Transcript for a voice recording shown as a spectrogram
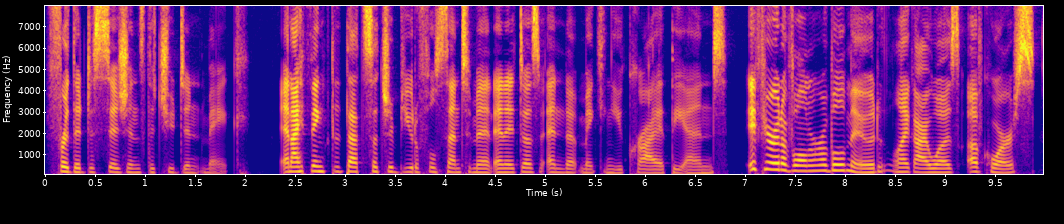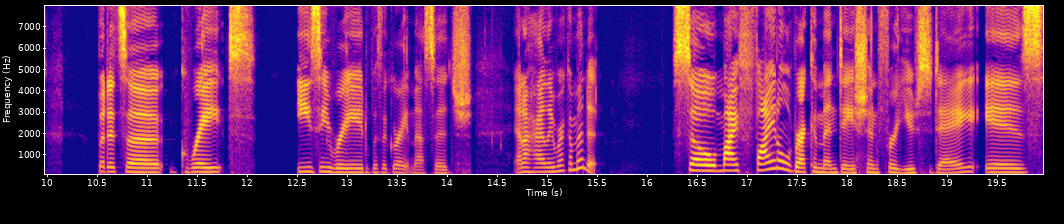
for the decisions that you didn't make. And I think that that's such a beautiful sentiment, and it does end up making you cry at the end. If you're in a vulnerable mood, like I was, of course. But it's a great, easy read with a great message, and I highly recommend it. So, my final recommendation for you today is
